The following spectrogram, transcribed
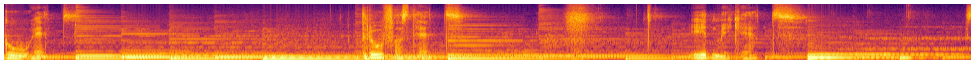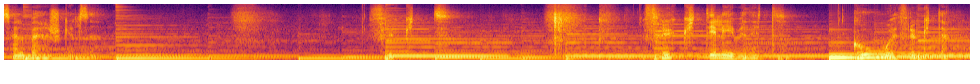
godhet, trofasthet, ydmykhet, selvbeherskelse. Frukt. Frukt i livet ditt. Gode frukter.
